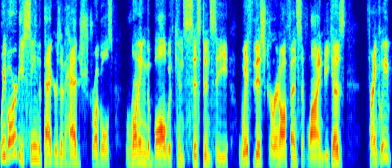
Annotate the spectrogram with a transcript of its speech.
we've already seen the Packers have had struggles running the ball with consistency with this current offensive line because frankly,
